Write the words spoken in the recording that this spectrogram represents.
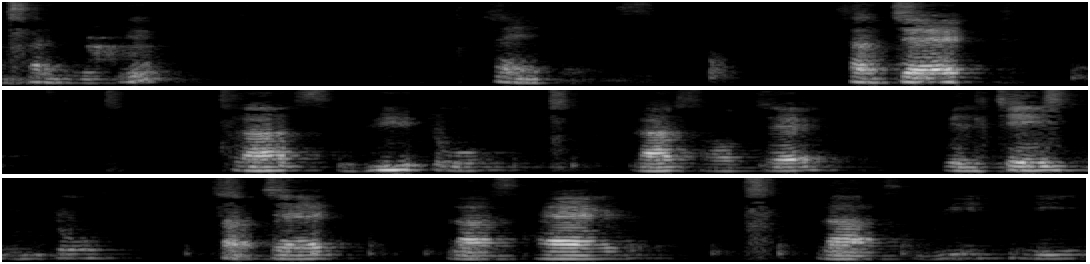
Affirmative sentence. Subject plus V2 plus object will change into subject plus head plus V3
